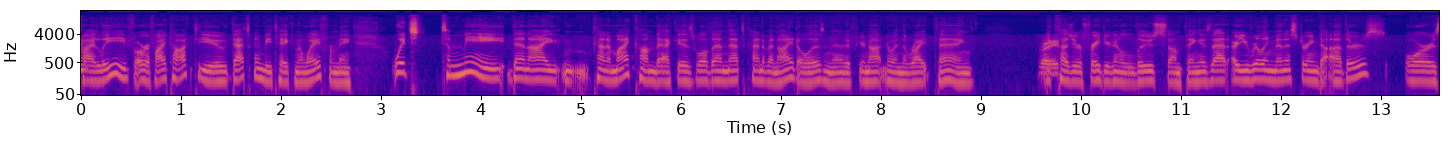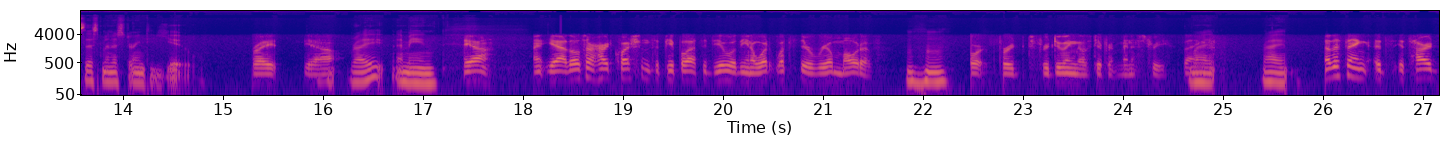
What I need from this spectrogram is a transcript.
Mhm. I leave or if I talk to you, that's going to be taken away from me, which to me, then I kind of my comeback is, well, then that's kind of an idol, isn't it? If you're not doing the right thing Right. because you're afraid you're going to lose something. Is that, are you really ministering to others or is this ministering to you? right. Yeah. Right? I mean, Yeah. Uh, Yeah. Those are hard questions that people have to deal with. You know, what what's their real motive hmm for for for doing those different ministry things? right, right. Another thing, it's it's hard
